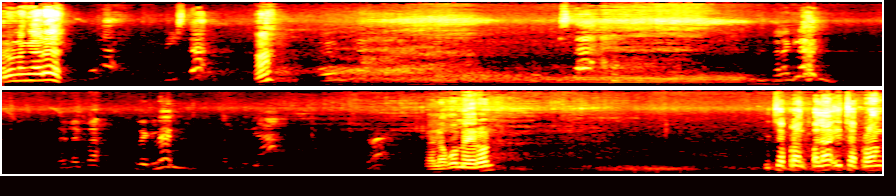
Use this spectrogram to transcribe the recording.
Ano nangyari? Bista! Ha? Bista! Nalaglag! Nalaglag! Kala ko meron. It's a prank pala, it's a prank.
